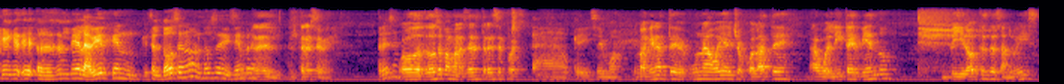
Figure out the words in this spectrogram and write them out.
¿qué- qué- eh, o sea, es el Día de la Virgen, que es el 12, ¿no? El 12 de diciembre. El, el 13, güey. 13. O el 12 para amanecer el 13, pues. Ah, ok. Sí, mo. Imagínate una olla de chocolate, abuelita hirviendo, virotes de San Luis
